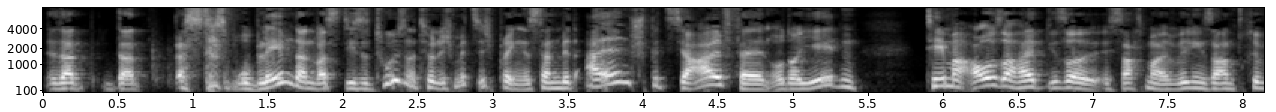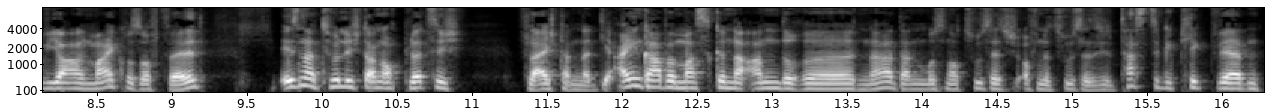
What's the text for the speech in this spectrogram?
da, da, das, das Problem dann, was diese Tools natürlich mit sich bringen, ist dann mit allen Spezialfällen oder jedem Thema außerhalb dieser, ich sag's mal, will ich sagen, trivialen Microsoft-Welt, ist natürlich dann auch plötzlich vielleicht dann die Eingabemaske eine andere, ne? dann muss noch zusätzlich auf eine zusätzliche Taste geklickt werden.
